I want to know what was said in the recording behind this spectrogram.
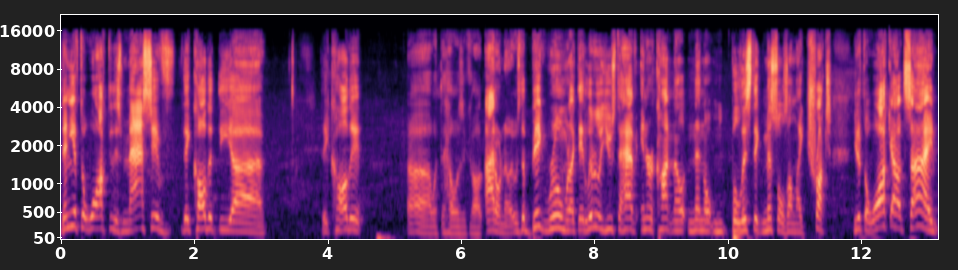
then you have to walk through this massive. They called it the. uh They called it uh, what the hell was it called? I don't know. It was the big room where like they literally used to have intercontinental ballistic missiles on like trucks. You'd have to walk outside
